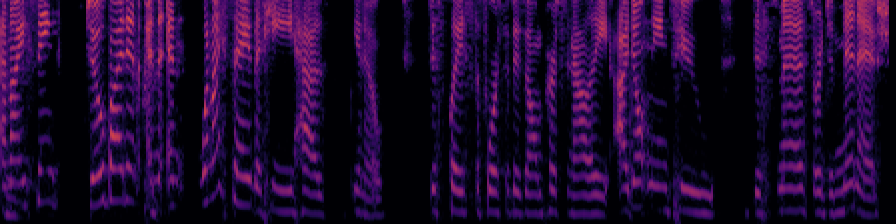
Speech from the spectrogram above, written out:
And I hmm. think Joe Biden, and, and when I say that he has, you know, displaced the force of his own personality, I don't mean to dismiss or diminish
